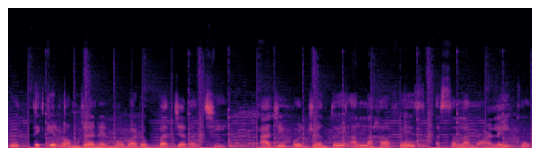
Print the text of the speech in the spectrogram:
প্রত্যেকের রমজানের মোবারকবাদ জানাচ্ছি। আজ এ পর্যন্তই। আল্লাহ হাফেজ। আসসালামু আলাইকুম।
